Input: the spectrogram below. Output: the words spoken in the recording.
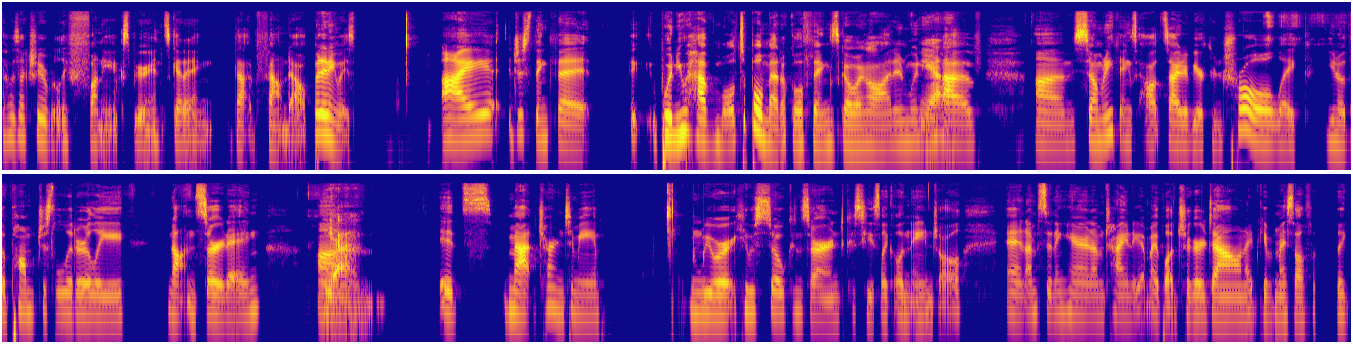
that was actually a really funny experience getting that found out. But anyways, I just think that when you have multiple medical things going on and when yeah. you have um, so many things outside of your control, like, you know, the pump just literally not inserting. Um, yeah. It's Matt turned to me when we were, he was so concerned because he's like an angel. And I'm sitting here and I'm trying to get my blood sugar down. I'd given myself like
